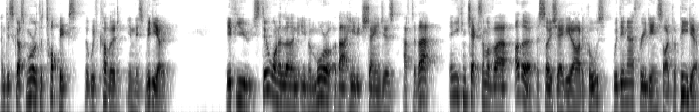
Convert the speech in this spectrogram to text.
and discuss more of the topics that we've covered in this video. If you still want to learn even more about heat exchangers after that, then you can check some of our other associated articles within our 3D encyclopedia.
